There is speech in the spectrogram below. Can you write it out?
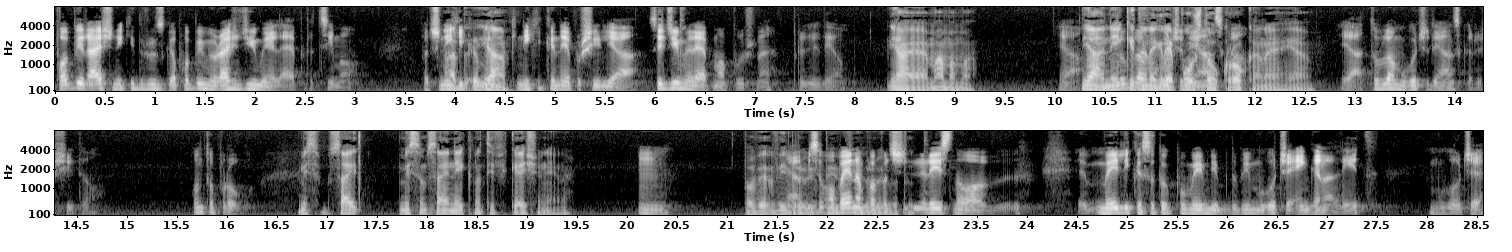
Pa bi raje nekaj drugega, pa bi imel raje Gmail app, recimo. Pač nekaj, ki ja. ja. nekaj, ne pošilja. Se Gmail app ima push, ne, predvidevam. Ja, ja, mama, mama. Ja, Ja, bi nekaj, da ne gre pošta v kroka, ne, ja. Ja, to bi bila mogoče dejanska rešitev. On to probo. Mislim, vsaj, mislim, vsaj nek notification je, ne. Mm. Pa vi- Ja, mislim, obenem pa pač tudi. resno, maili, ki so tako pomembni, dobim mogoče enega na let, mogoče,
